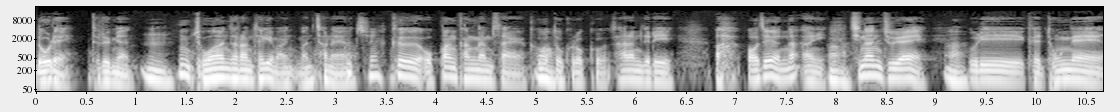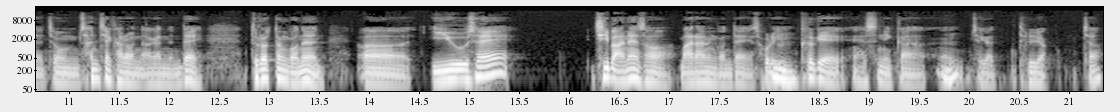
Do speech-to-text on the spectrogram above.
노래 들으면 음. 음, 좋아하는 사람 되게 많, 많잖아요. 그치? 그 오빤 강남스타일 그것도 그렇고 사람들이 아, 어제였나 아니 어. 지난 주에 어. 우리 그 동네 좀 산책하러 나갔는데 들었던 거는 어 이웃의 집 안에서 말하는 건데 소리 음. 크게 했으니까 어, 제가 들렸죠.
